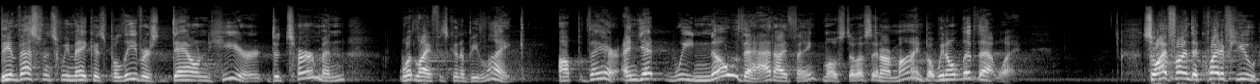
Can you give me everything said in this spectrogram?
The investments we make as believers down here determine what life is going to be like up there. And yet we know that, I think, most of us in our mind, but we don't live that way. So I find that quite a few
